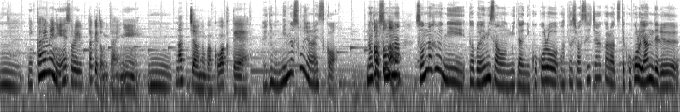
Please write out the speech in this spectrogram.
うん。2回目に「えそれ言ったけど」みたいにうん。なっちゃうのが怖くて。えでもみんなそうじゃないですか。なんかあそんななのそんな風に多分エミさんみたいに心私忘れちゃうからっつって心病んでる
